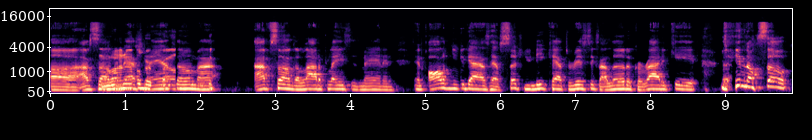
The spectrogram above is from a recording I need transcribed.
Uh, I've sung the national anthem. I, I've sung a lot of places, man, and and all of you guys have such unique characteristics. I love the Karate Kid, you know. So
